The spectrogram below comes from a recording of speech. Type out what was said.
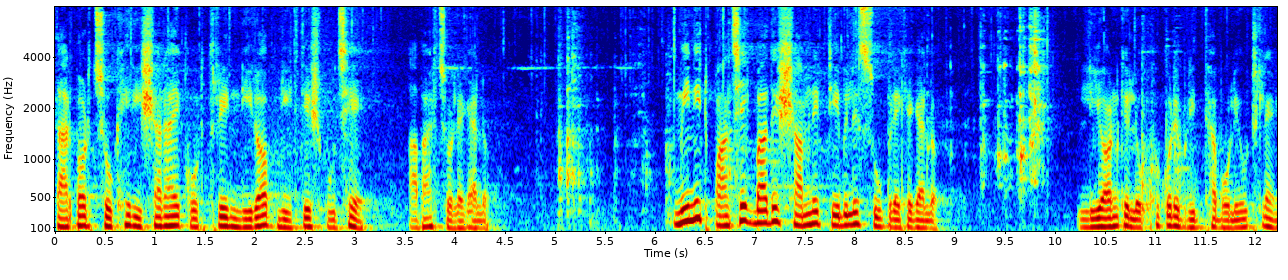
তারপর চোখের ইশারায় কর্ত্রীর নীরব নির্দেশ বুঝে আবার চলে গেল। মিনিট পাঁচেক বাদের সামনের টেবিলে স্যুপ রেখে গেল। লিওনকে লক্ষ্য করে বৃদ্ধা বলে উঠলেন,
